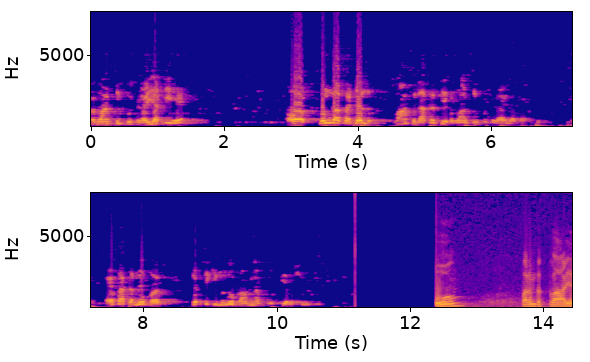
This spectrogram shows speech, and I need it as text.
भगवान शिव को चढ़ाई जाती है और गंगा का जल वहाँ से लाकर के भगवान शिव को चढ़ाया जाता है। ऐसा करने पर व्यक्ति की मनोकामना पूर्ति अवश्य होगी ओम परम तत्वाय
